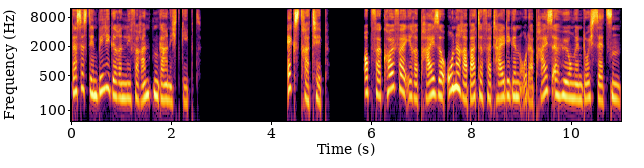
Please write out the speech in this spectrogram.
dass es den billigeren Lieferanten gar nicht gibt. Extra-Tipp. Ob Verkäufer ihre Preise ohne Rabatte verteidigen oder Preiserhöhungen durchsetzen,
